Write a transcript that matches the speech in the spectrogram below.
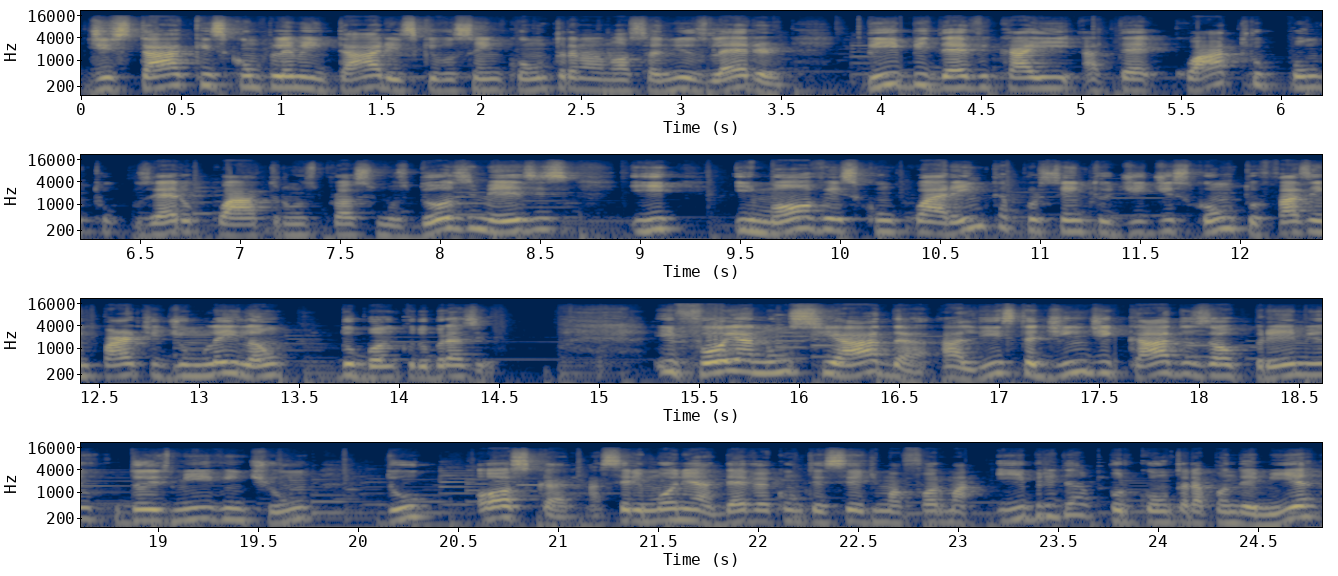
Destaques complementares que você encontra na nossa newsletter PIB deve cair até 4,04 nos próximos 12 meses e imóveis com 40% de desconto fazem parte de um leilão do Banco do Brasil. E foi anunciada a lista de indicados ao prêmio 2021 do Oscar. A cerimônia deve acontecer de uma forma híbrida por conta da pandemia,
